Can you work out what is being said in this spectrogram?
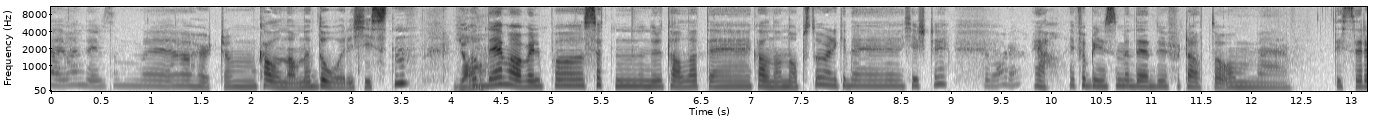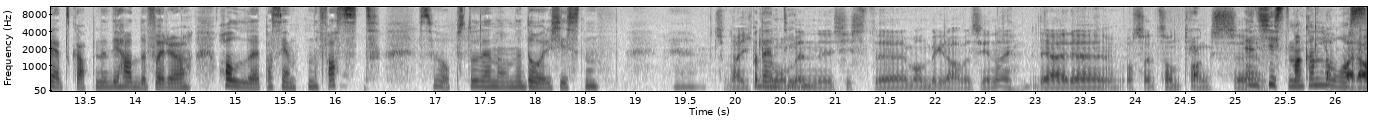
Det er jo en del som eh, har hørt om kallenavnet Dårekisten. Ja, Og det var vel på 1700-tallet at det kallenavnet oppsto, var det ikke det, Kirsti? Det var det. Ja, I forbindelse med det du fortalte om eh, disse redskapene de hadde for å holde pasientene fast, så oppsto det navnet Dårekisten. Så det er ikke noe tiden. med en kiste man begraves i, nei. Det er eh, også et sånn tvangsapparat. eh, En kiste man kan låse,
